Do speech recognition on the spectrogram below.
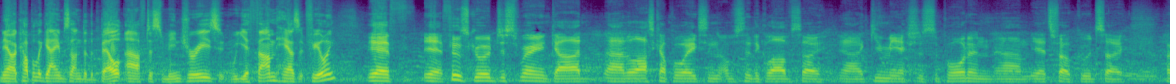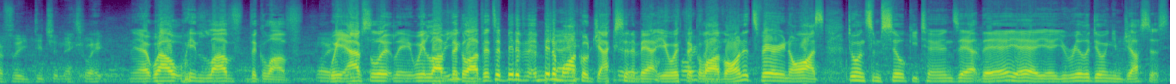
Now, a couple of games under the belt after some injuries. Your thumb, how's it feeling? Yeah, yeah, it feels good. Just wearing a guard uh, the last couple of weeks, and obviously the glove, so uh, giving me extra support, and um, yeah, it's felt good. So hopefully ditch it next week. Yeah, well, we love the glove. Oh, we yeah. absolutely we love Oh, the glove. It's a bit of a bit of Michael Jackson Yeah, about you with the glove on. It's very nice. Doing some silky turns out there. Yeah, yeah, you're really doing him justice.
